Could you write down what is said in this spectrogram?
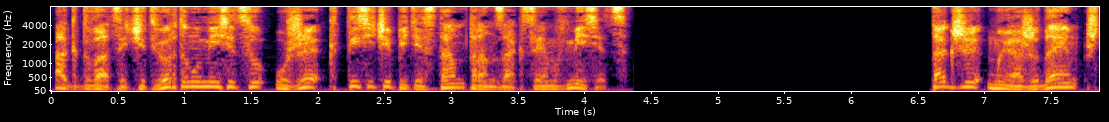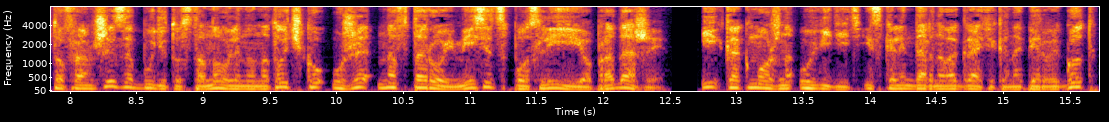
а к 24 месяцу уже к 1500 транзакциям в месяц. Также мы ожидаем, что франшиза будет установлена на точку уже на второй месяц после ее продажи. И, как можно увидеть из календарного графика на первый год,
